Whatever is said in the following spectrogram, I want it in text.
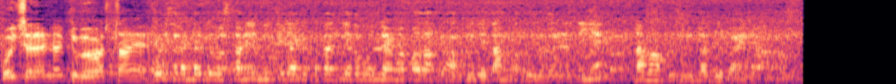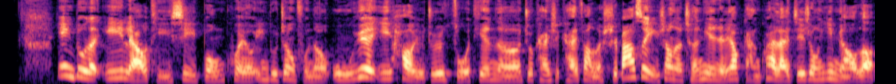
कोई सिलेंडर की व्यवस्था है? कोई सिलेंडर की व्यवस्था नहीं, नीचे जाके पता किया तो बोल रहे हमारे पास आपके लिए दाम का कोई सिलेंडर नहीं है, ना हम आपको सिलेंडर दे पाएँगे आपको। 印度的医疗体系崩溃哦，印度政府呢，五月一号，也就是昨天呢，就开始开放了十八岁以上的成年人要赶快来接种疫苗了。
